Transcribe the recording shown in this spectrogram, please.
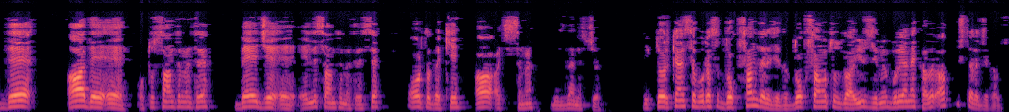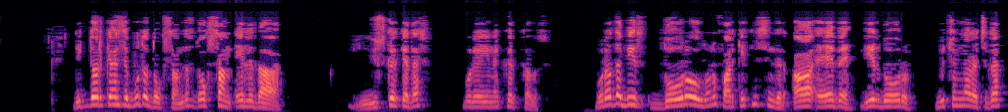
D ADE 30 cm, BCE 50 cm ise ortadaki A açısını bizden istiyor. Dikdörtgen ise burası 90 derecedir. 90 30 daha 120 buraya ne kalır? 60 derece kalır. Dikdörtgen ise bu da 90'dır. 90 50 daha 140 eder. Buraya yine 40 kalır. Burada bir doğru olduğunu fark etmişsindir. AEB bir doğru. Bütünler açıda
